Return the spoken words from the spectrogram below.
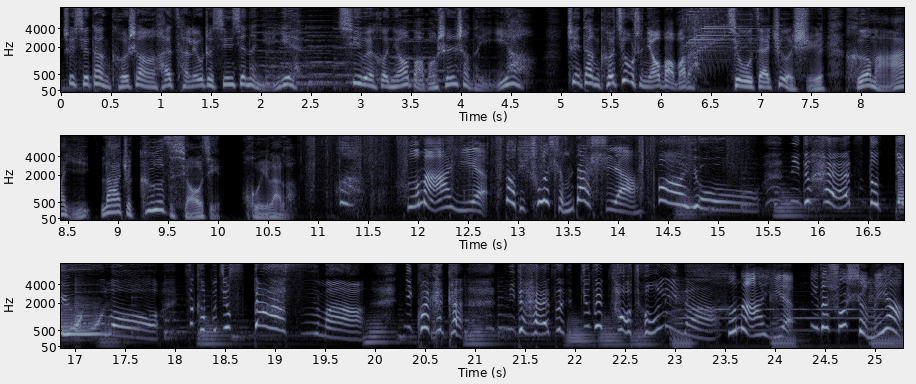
这些蛋壳上还残留着新鲜的粘液，气味和鸟宝宝身上的一样。这蛋壳就是鸟宝宝的。就在这时，河马阿姨拉着鸽子小姐回来了。河马阿姨，到底出了什么大事啊？哎呦，你的孩子都丢了，这可不就是大事吗？你快看看，你的孩子就在草丛里呢。河马阿姨，你在说什么呀？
